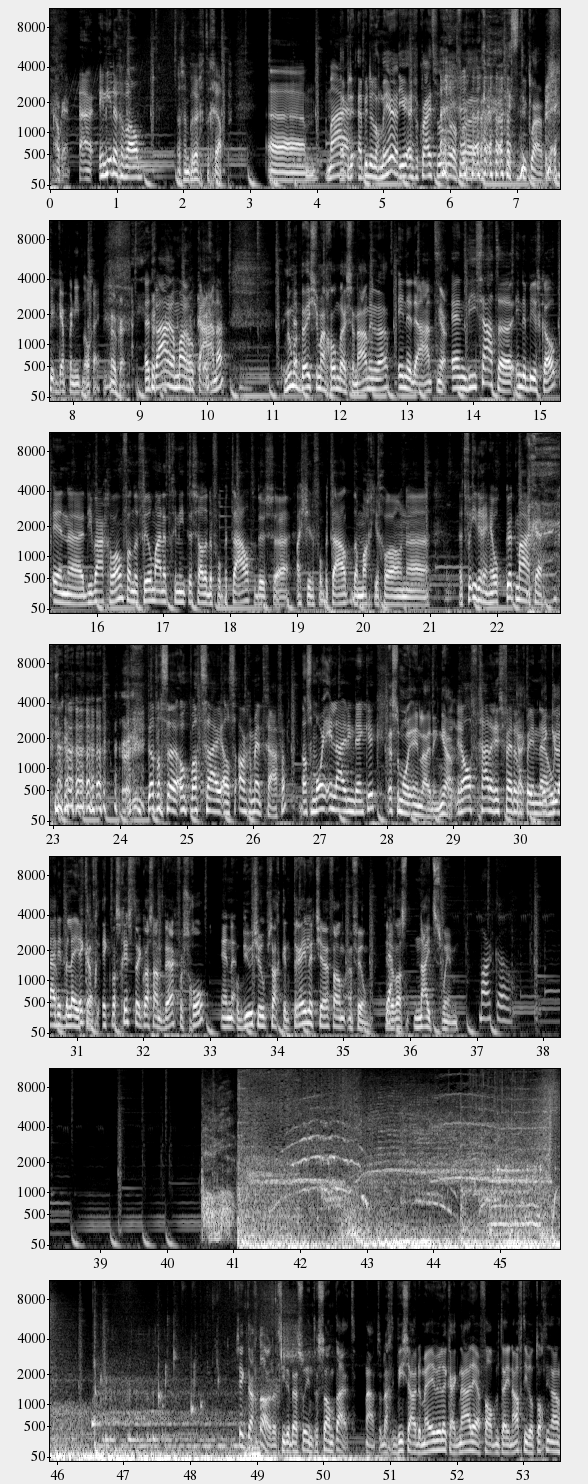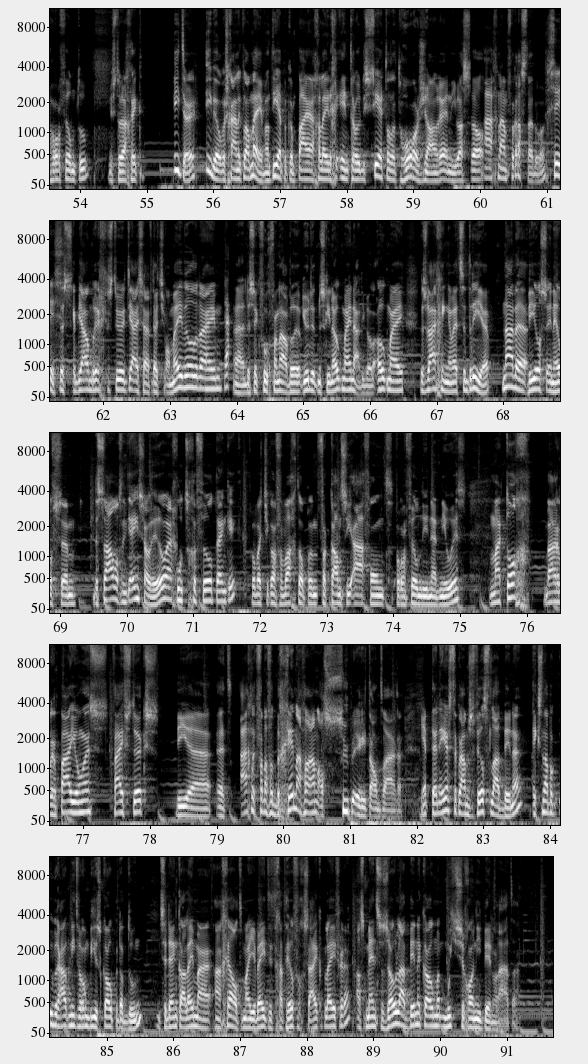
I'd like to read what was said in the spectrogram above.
Oké. Eh, in ieder geval, dat is een brug te grap. Ehm, maar... Heb, je, heb je er nog meer die je even kwijt wil? Of eh, is het nu klaar? Nee, ik heb er niet nog één. Oké. Het waren Marokkanen. Noem het beestje maar gewoon bij zijn naam inderdaad. Inderdaad. Ja. En die zaten in de bioscoop en eh, die waren gewoon van de film aan het genieten. Ze hadden ervoor betaald. Dus eh, als je ervoor betaalt, dan mag je gewoon eh, het voor iedereen heel kut maken. dat was eh, ook wat zij als argument gaven. Dat is een mooie inleiding, denk ik. Dat is een mooie inleiding, ja. Ralf, ga er eens verder Kijk, op in ik, hoe jij dit beleefd ik, had, ik was gisteren ik was aan het werk voor school. En op YouTube zag ik een trailertje van een film. Ja. Dat was Night Swim. Marco. Dus ik dacht, oh, dat ziet er best wel interessant uit. Nou, toen dacht ik, wie zou er mee willen? Kijk, Nadia valt meteen af. Die wil toch niet naar een horrorfilm toe. Dus toen dacht ik, Pieter, die wil waarschijnlijk wel mee. Want die heb ik een paar jaar geleden geïntroduceerd tot het horrorgenre. En die was wel aangenaam verrast daardoor. Precies. Dus ik heb jou een bericht gestuurd. Jij zei dat je wel mee wilde daarheen. Ja. Eh, dus ik vroeg van, nou, wil Judith misschien ook mee? Nou, die wilde ook mee. Dus wij gingen met z'n drieën naar de bios in Hilversum. De zaal was niet eens zo heel erg goed gevuld, denk ik. Voor wat je kan verwachten op een vakantieavond voor een film die net nieuw is. Maar toch waren er een paar jongens, vijf stuks, die eh, het eigenlijk vanaf het begin af aan al super irritant waren. Yep. Ten eerste kwamen ze veel te laat binnen. Ik snap ook überhaupt niet waarom bioscopen dat doen. Ze denken alleen maar aan geld, maar je weet, het gaat heel veel gezeik opleveren. Als mensen zo laat binnenkomen, moet je ze gewoon niet binnenlaten.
